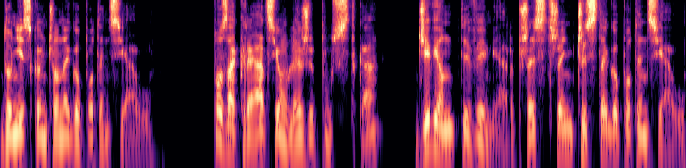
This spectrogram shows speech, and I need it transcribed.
do nieskończonego potencjału. Poza kreacją leży pustka, dziewiąty wymiar, przestrzeń czystego potencjału.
